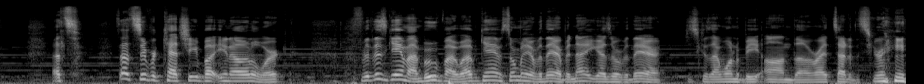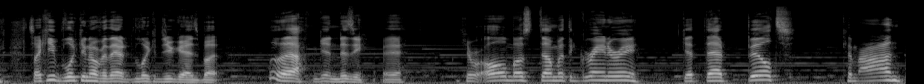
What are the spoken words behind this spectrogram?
that's, it's not super catchy, but, you know, it'll work. For this game, I moved my webcam. It's normally over there, but now you guys are over there just because I want to be on the right side of the screen. so I keep looking over there to look at you guys, but ugh, I'm getting dizzy. Yeah. Okay, we're almost done with the granary. Get that built. Come on.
